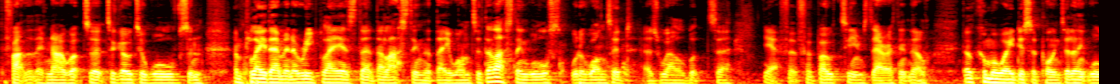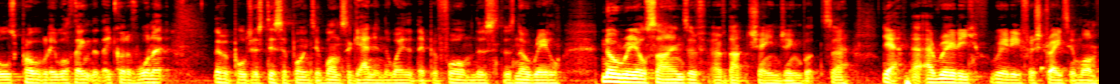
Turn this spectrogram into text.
the fact that they've now got to, to go to Wolves and, and play them in a replay is the, the last thing that they wanted. The last thing Wolves would have wanted as well. But uh, yeah, for, for both teams there, I think they'll they'll come away disappointed. I think Wolves probably will think that they could have won it. Liverpool just disappointed once again in the way that they performed. There's there's no real no real signs of, of that changing. But uh, yeah, a really really frustrating one.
